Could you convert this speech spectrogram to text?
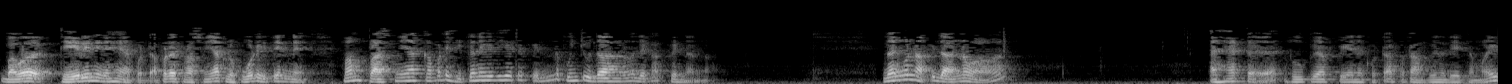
බව තේරෙන්නේ නැහැ අපට. අපට ප්‍රශ්නයක් ලොකුවට හිතෙන්නේ මම ප්‍රශ්නයක් අපට හිතන විදිහට පෙන්න පුංචි උදාහරණ දෙකක් පෙන්නන්නම්. දැන් ඔන්න අපි දන්නවා ඇහැට රූපයක් පේනකොට අපට අහුවෙන දේ තමයි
